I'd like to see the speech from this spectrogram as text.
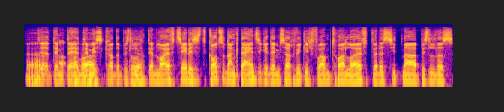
Äh, Der, dem, der, aber- dem ist gerade ein bisschen, ja. dem läuft eh. Das ist Gott sei Dank der Einzige, dem es auch wirklich vor dem Tor läuft, weil das sieht man ein bisschen, dass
